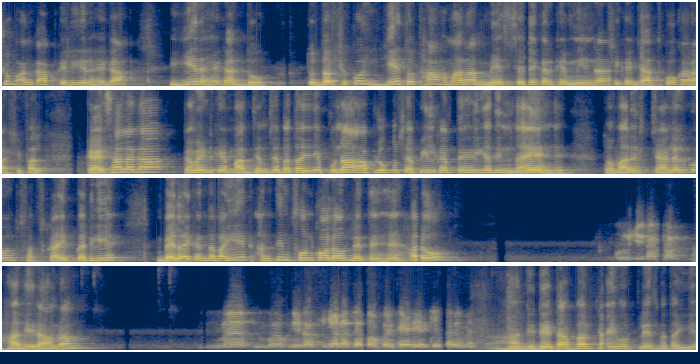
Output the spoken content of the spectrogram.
शुभ अंक आपके लिए रहेगा ये रहेगा दो। तो दर्शकों ये तो था हमारा मेष से लेकर के मीन राशि के जातकों का राशिफल। कैसा लगा? कमेंट के माध्यम से बताइए। पुनः आप लोगों से अपील करते हैं यदि नए हैं तो हमारे इस चैनल को सब्सक्राइब करिए बेल आइकन दबाइए एक अंतिम फ़ोन कॉल और लेते हैं। हेलो। गुरु जी राम राम। हाँ जी राम राम। मैं अपनी राशि जानना चाहता हूँ अपने कैरियर के बारे में। हाँ जी डेट ऑफ़ बर्थ टाइम और प्लेस बताइए।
